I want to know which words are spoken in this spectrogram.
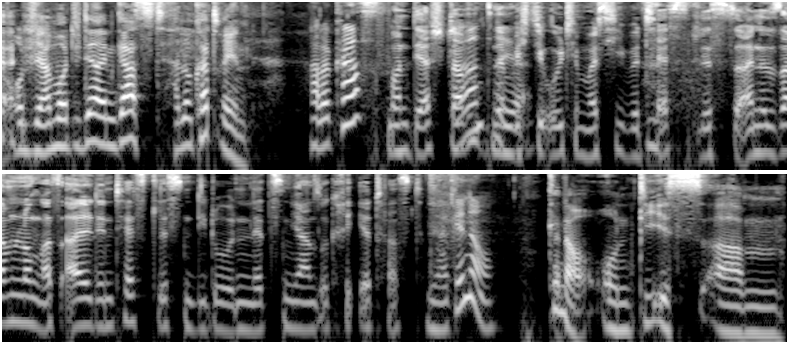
Ah, und wir haben heute wieder einen Gast. Hallo Katrin. Hallo Carsten. Von der stammt nämlich die ultimative Testliste. Eine Sammlung aus all den Testlisten, die du in den letzten Jahren so kreiert hast. Ja, genau. Genau. Und die ist, ähm,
